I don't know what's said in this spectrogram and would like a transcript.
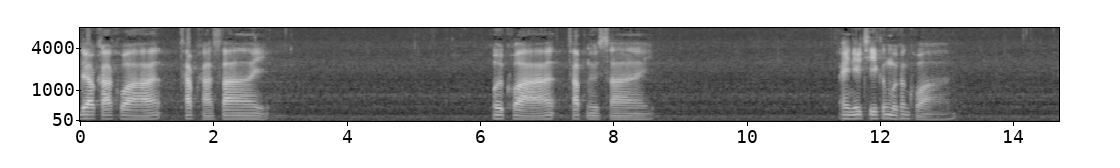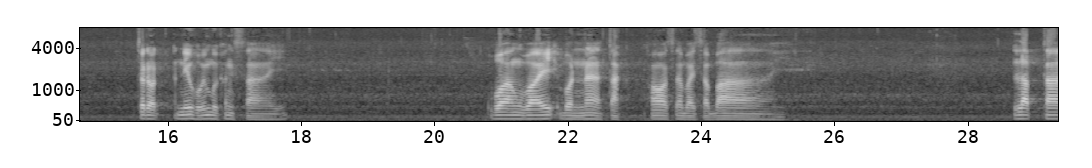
เดียวขาขวา ทับขาซ้าย มือขวาทับมือซ้าย ให้นิ้วชี้ข้างมือข้างขวาจรดนิ้วหัวมือข้างซ้าย วางไว้บนหน้าตักพอสบายสบาย หลับตา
